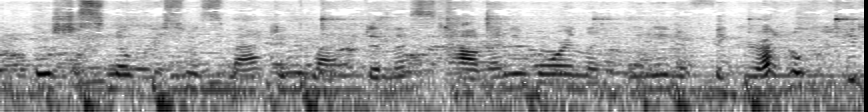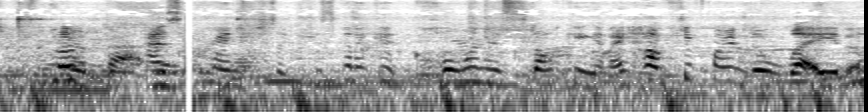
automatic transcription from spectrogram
But there's just no Christmas magic left in this town anymore, and like we need to figure out a way to bring it back. As Prince, she's like, he's gonna get coal in his stocking, and I have to find a way to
